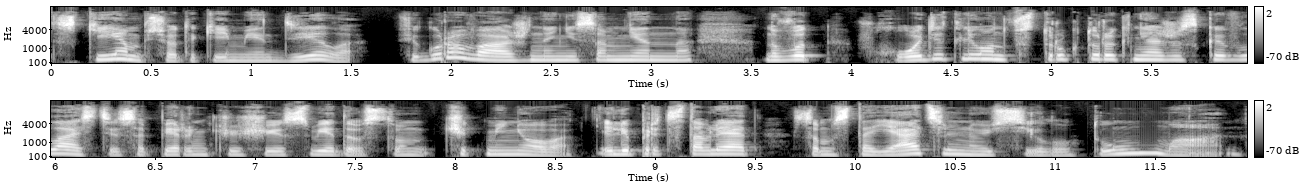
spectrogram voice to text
с кем все-таки имеет дело. Фигура важная, несомненно, но вот входит ли он в структуры княжеской власти, соперничающие с ведомством Чекменева, или представляет самостоятельную силу? Туман.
